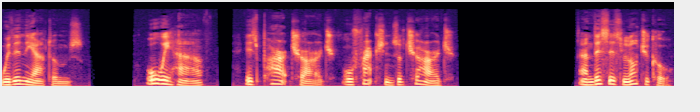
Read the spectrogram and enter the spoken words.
within the atoms. All we have is part charge or fractions of charge. And this is logical.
